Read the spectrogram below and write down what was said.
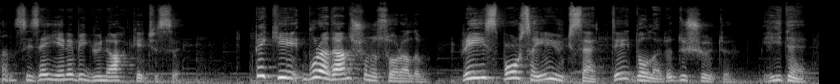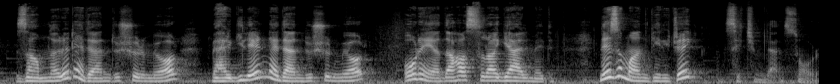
Alın size yeni bir günah keçisi. Peki buradan şunu soralım. Reis borsayı yükseltti, doları düşürdü. İyi de zamları neden düşürmüyor, vergileri neden düşürmüyor? Oraya daha sıra gelmedi. Ne zaman gelecek? Seçimden sonra.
